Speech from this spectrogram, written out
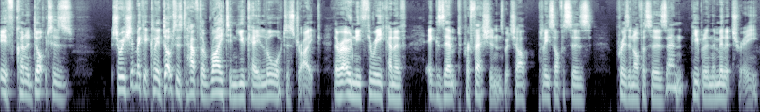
if kind of doctors so we should make it clear doctors have the right in UK law to strike. There are only three kind of exempt professions, which are police officers, prison officers, and people in the military.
